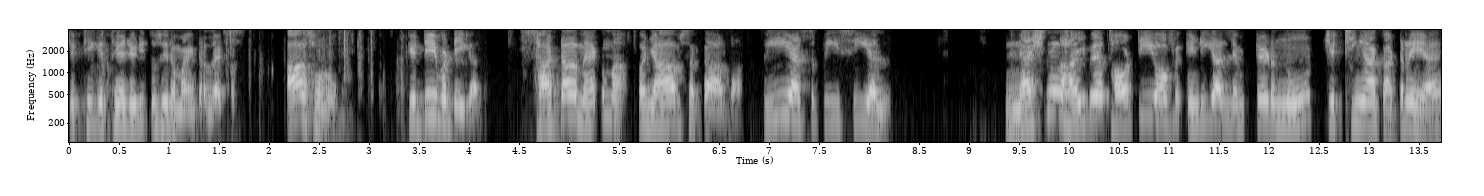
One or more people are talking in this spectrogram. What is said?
ਚਿੱਠੀ ਕਿੱਥੇ ਹੈ ਜਿਹੜੀ ਤੁਸੀਂ ਰਿਮਾਈਂਡਰ ਲੈਟਰ ਆਹ ਸੁਣੋ, ਕਿੱਡੀ ਵੱਡੀ ਗੱਲ। ਸਾਡਾ ਮਹਿਕਮਾ ਪੰਜਾਬ ਸਰਕਾਰ ਦਾ PSPCL national highway authority of India limited ਨੂੰ ਚਿੱਠੀਆਂ ਕੱਢ ਰਿਹਾ ਹੈ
